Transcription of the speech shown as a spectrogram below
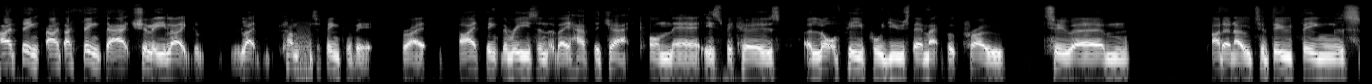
I think I, I think that actually like like come to think of it, right? I think the reason that they have the jack on there is because a lot of people use their MacBook Pro to um I don't know to do things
